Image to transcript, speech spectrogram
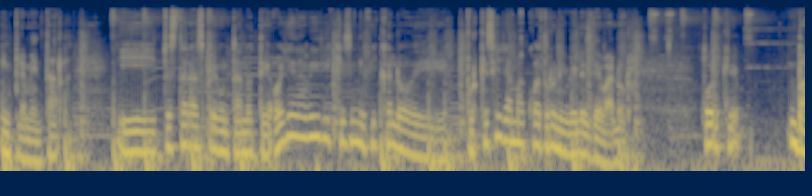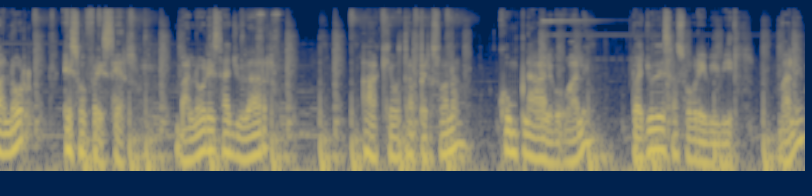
Implementar. Y tú estarás preguntándote, oye David, ¿y qué significa lo de... ¿Por qué se llama cuatro niveles de valor? Porque valor es ofrecer. Valor es ayudar a que otra persona cumpla algo, ¿vale? Lo ayudes a sobrevivir, ¿vale?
